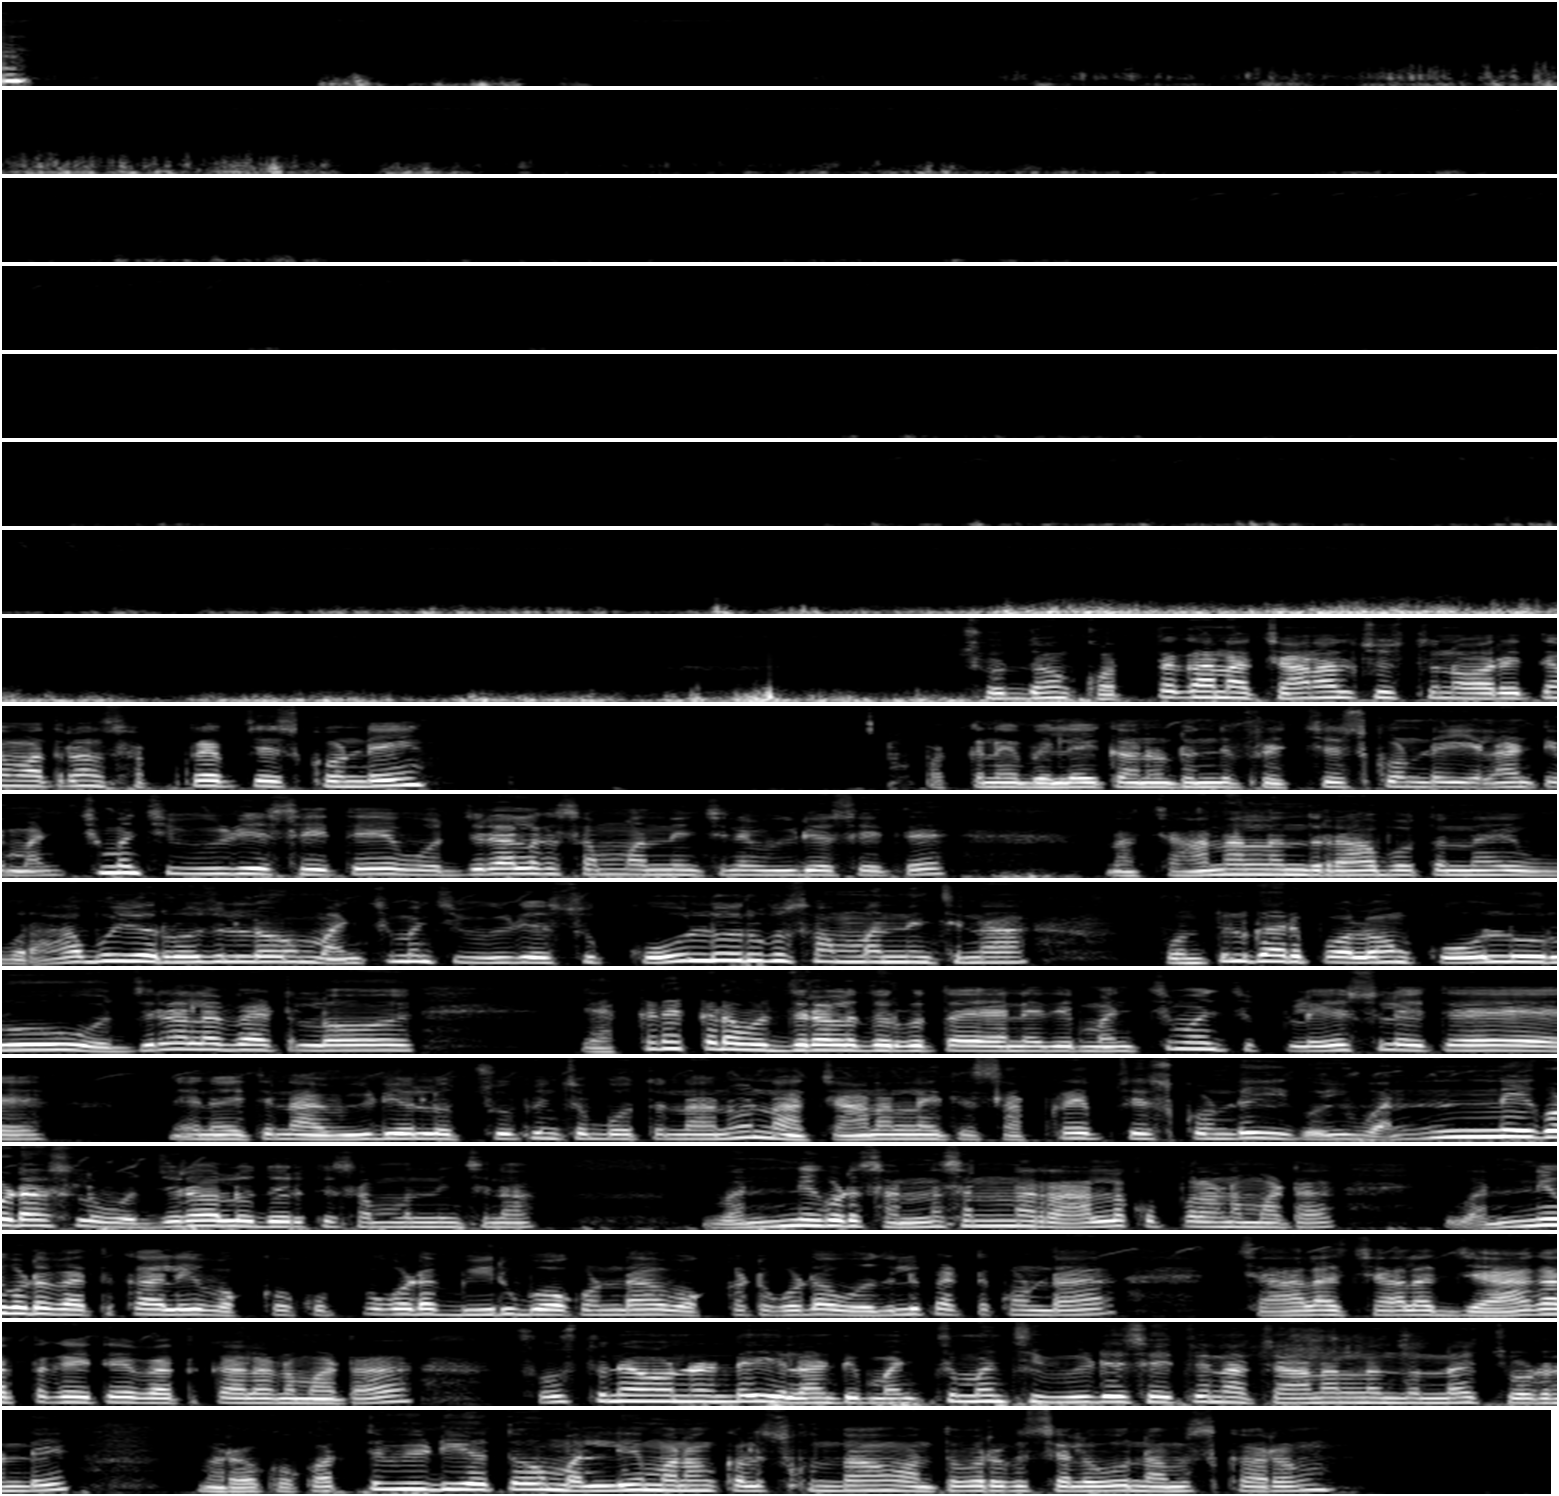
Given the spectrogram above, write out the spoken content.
చూద్దాం. కొత్తగా నా ఛానల్ చూస్తున్న వారైతే మాత్రం సబ్స్క్రైబ్ చేసుకోండి. పక్కనే బెల్ ఐకాన్ ఉంటుంది ఫ్రెష్ చేసుకోండి. ఇలాంటి మంచి మంచి వీడియోస్ అయితే వజ్రాలకు సంబంధించిన వీడియోస్ అయితే నా ఛానల్ నందు రాబోతున్నాయి. రాబోయే రోజుల్లో మంచి మంచి వీడియోస్ కోలూరుకు సంబంధించిన పొంతులు గారి పొలం కోలూరు వజ్రాల వేటలో ఎక్కడెక్కడ వజ్రాలు దొరుకుతాయి అనేది మంచి మంచి ప్లేసులు అయితే నేనైతే నా వీడియోలో చూపించబోతున్నాను. నా ఛానల్ని అయితే సబ్స్క్రైబ్ చేసుకోండి. ఇవన్నీ కూడా అసలు వజ్రాలు దొరికి సంబంధించిన ఇవన్నీ కూడా సన్న సన్న రాళ్ళ కుప్పలు అనమాట ఇవన్నీ కూడా వెతకాలి. ఒక్క కుప్ప కూడా బీరు పోకుండా ఒక్కటి కూడా వదిలిపెట్టకుండా చాలా చాలా జాగ్రత్తగా అయితే వెతకాలన్నమాట చూస్తూనే ఉండండి. ఇలాంటి మంచి మంచి వీడియోస్ అయితే నా ఛానల్ నందు ఉన్నాయి. చూడండి. మరొక కొత్త వీడియోతో మళ్ళీ మనం కలుసుకుందాం. అంతవరకు సెలవు. నమస్కారం.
